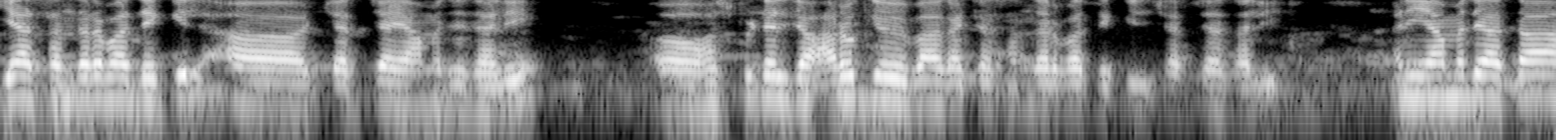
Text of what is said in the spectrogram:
या संदर्भात देखील अ, चर्चा यामध्ये झाली. हॉस्पिटलच्या आरोग्य विभागाच्या संदर्भात देखील चर्चा झाली. आणि यामध्ये आता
